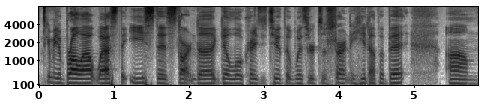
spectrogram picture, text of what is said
it's gonna be a brawl out west. The East is starting to get a little crazy too. The Wizards are starting to heat up a bit. Um,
